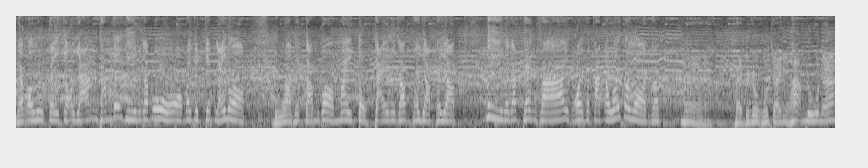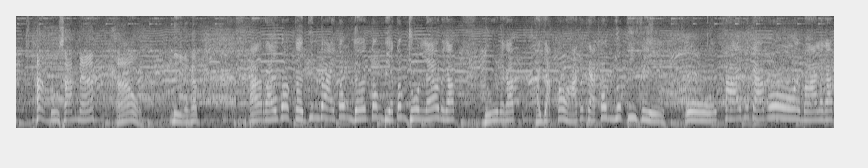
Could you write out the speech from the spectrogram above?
แล้วก็ลูกเตะเจาะยางทำได้ดีนะครับ โอ้ออกไปเจ็บๆหลายดอก ดูว่าเพชรดำก็ไม่ตกใจนะครับ ขยับขยับ นี่นะครับแข้งซ้ายคอยสกัดเอาไว้ตลอดครับแม่ใครเป็นโรคหัวใจนี่ห้ามดูนะ ห้ามดูซ้ำนะเอานี่นะครับ อะไรก็เกิดขึ้นได้ต้องเดินต้องเบียดต้องชนแล้วนะครับ ดูนะครับขยับเข้าหาตั้งแต่ต้นยกที่ 4 โอ้ยตายเพชรดำโอ้ยมาแล้วครับ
